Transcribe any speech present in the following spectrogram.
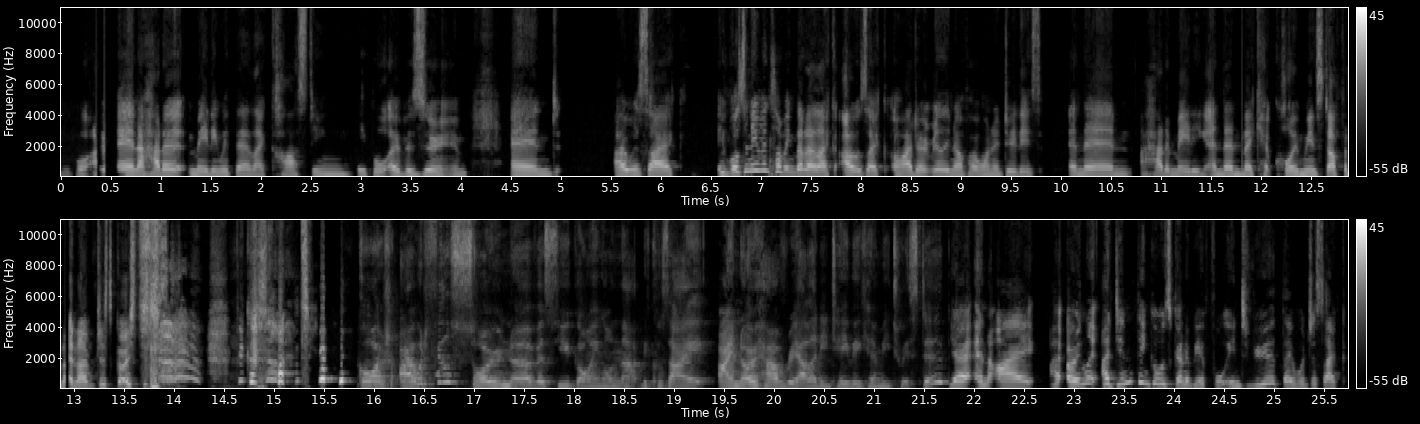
people. And I had a meeting with their like casting people over Zoom, and I was like, it wasn't even something that I like. I was like, oh, I don't really know if I want to do this. And then I had a meeting, and then they kept calling me and stuff, and, and I've just ghosted because I'm too Gosh, I would feel so nervous you going on that because I I know how reality TV can be twisted. Yeah, and I I only I didn't think it was going to be a full interview. They were just like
